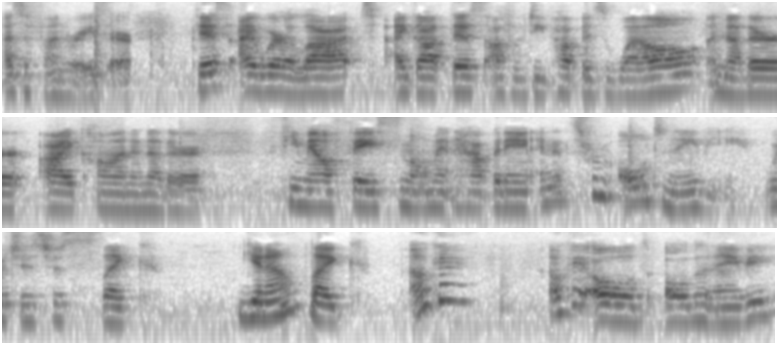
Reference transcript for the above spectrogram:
as a fundraiser. This I wear a lot. I got this off of Depop as well. Another icon, another female face moment happening. And it's from Old Navy, which is just like, you know, like, okay, okay, old, Old Navy.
